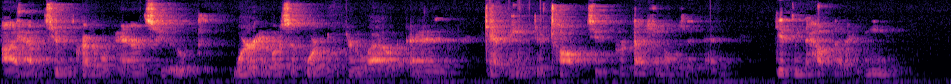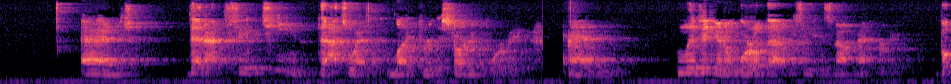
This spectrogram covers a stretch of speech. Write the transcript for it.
I had two incredible parents who were able to support me throughout and get me to talk to professionals and, and give me the help that I need. And then at 15, that's when life really started for me. And living in a world that obviously is not meant for me. But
